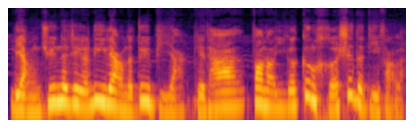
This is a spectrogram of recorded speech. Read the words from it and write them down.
两军的这个力量的对比啊，给它放到一个更合适的地方来，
